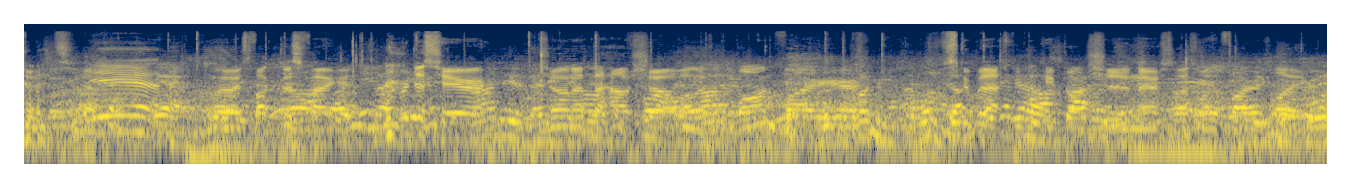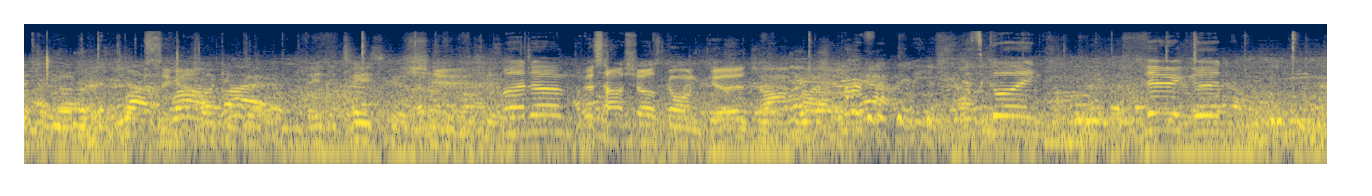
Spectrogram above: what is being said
Productions. Yeah. Anyways, fuck this faggot. We're just here, chilling at the house show while there's a bonfire here. Stupid ass people keep throwing shit in there, so that's why the fire's like out. But um, This house show is going good. perfectly. It's going very good.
